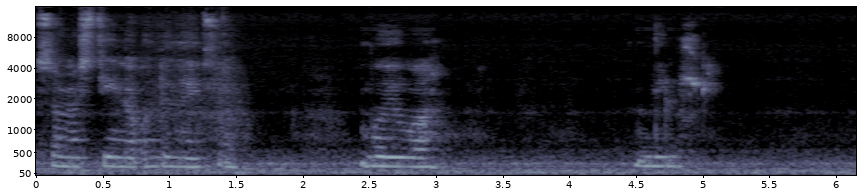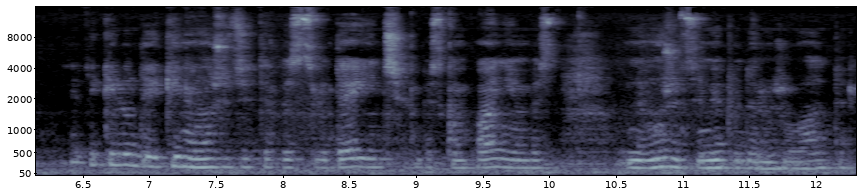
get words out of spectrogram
самостійна одиниця, бойова більш. Є такі люди, які не можуть жити без людей інших, без компанії, без не можуть самі подорожувати.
